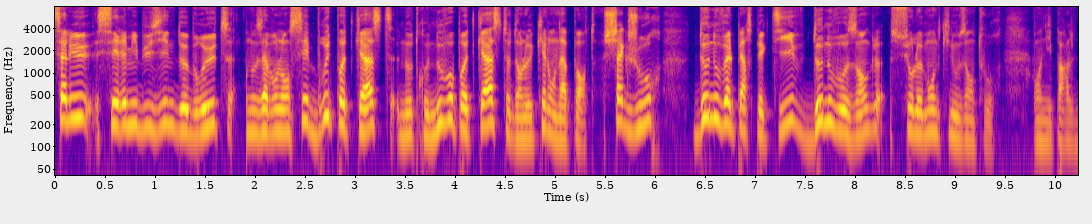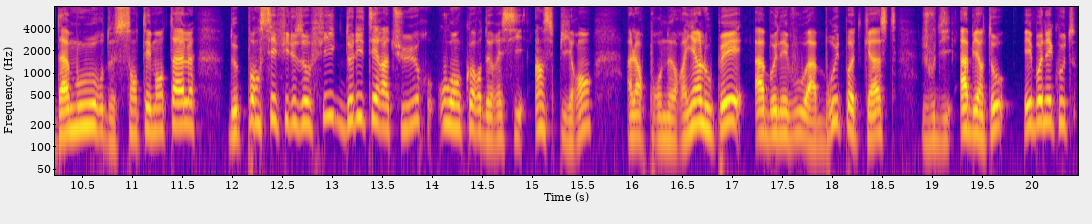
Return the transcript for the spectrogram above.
Salut, c'est Rémi Buzine de Brut. Nous avons lancé Brut Podcast, notre nouveau podcast dans lequel on apporte chaque jour de nouvelles perspectives, de nouveaux angles sur le monde qui nous entoure. On y parle d'amour, de santé mentale, de pensée philosophique, de littérature ou encore de récits inspirants. Alors pour ne rien louper, abonnez-vous à Brut Podcast. Je vous dis à bientôt et bonne écoute.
